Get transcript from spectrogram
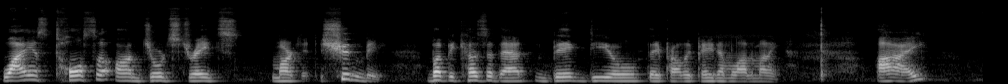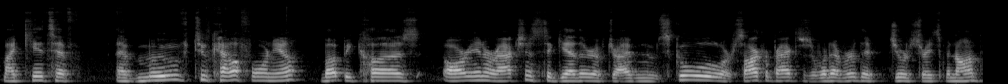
Why is Tulsa on George Strait's market? It shouldn't be. But because of that big deal, they probably paid him a lot of money. I, my kids have have moved to California, but because our interactions together of driving them to school or soccer practice or whatever that George Strait's been on,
